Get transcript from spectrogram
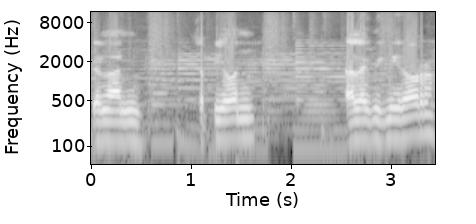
dengan spion electric mirror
